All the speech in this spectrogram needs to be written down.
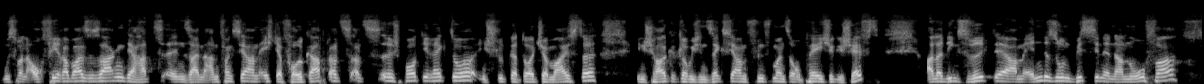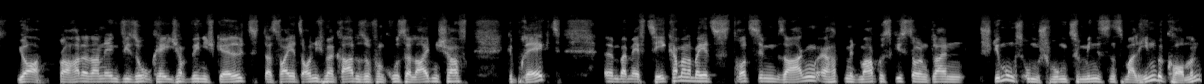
muss man auch fairerweise sagen, der hat in seinen Anfangsjahren echt Erfolg gehabt als, als äh, Sportdirektor, in Stuttgart deutscher Meister, in Schalke, glaube ich, in sechs Jahren fünfmal ins europäische Geschäft. Allerdings wirkt er am Ende so ein bisschen in Hannover. Ja, da hat er dann irgendwie so, okay, ich habe wenig Geld. Das war jetzt auch nicht mehr gerade so von großer Leidenschaft geprägt. Ähm, beim FC kann man aber jetzt trotzdem sagen, er hat mit Markus Gistol einen kleinen Stimmungsumschwung zumindestens mal hinbekommen.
